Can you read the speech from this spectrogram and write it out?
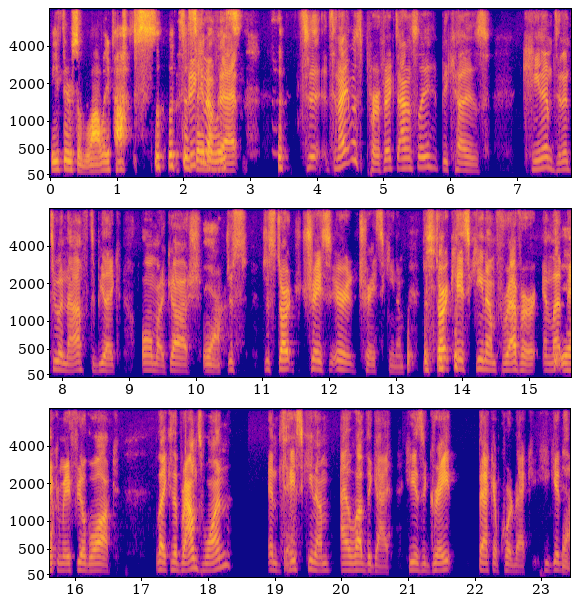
He threw some lollipops to say Speaking the of that, t- tonight was perfect, honestly, because Keenum didn't do enough to be like, oh my gosh, yeah, just just start Trace or Trace Keenum, just start Case Keenum forever and let Yeah. Baker Mayfield walk. Like the Browns won, and Case Keenum, I love the guy. He is a great backup quarterback. He gets Yeah.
